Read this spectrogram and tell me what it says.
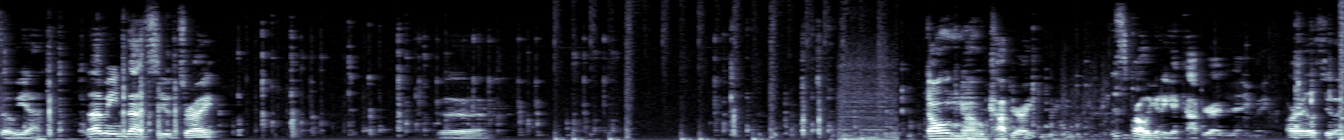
So yeah, I mean that suits right. Uh. Oh no, copyright. This is probably gonna get copyrighted anyway. Alright, let's do it.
